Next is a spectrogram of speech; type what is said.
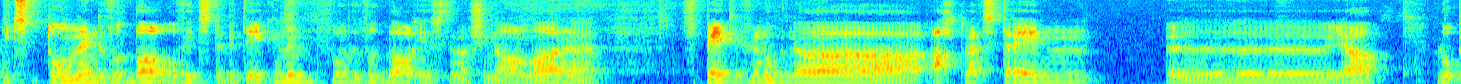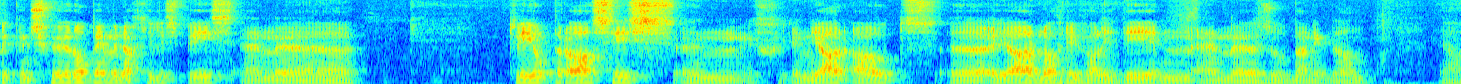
iets te tonen in de voetbal. Of iets te betekenen voor de voetbal, eerste nationaal. Maar spijtig genoeg, na acht wedstrijden, ja, loop ik een scheur op in mijn Achillespees en twee operaties, een, een jaar oud, een jaar nog revalideren en zo ben ik dan, ja,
